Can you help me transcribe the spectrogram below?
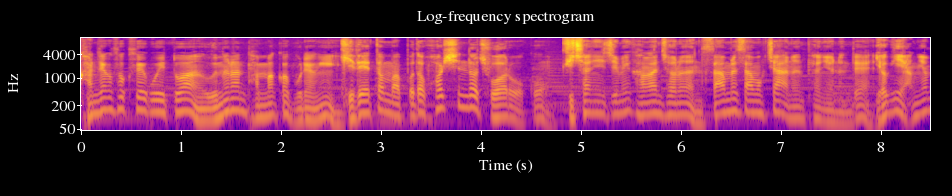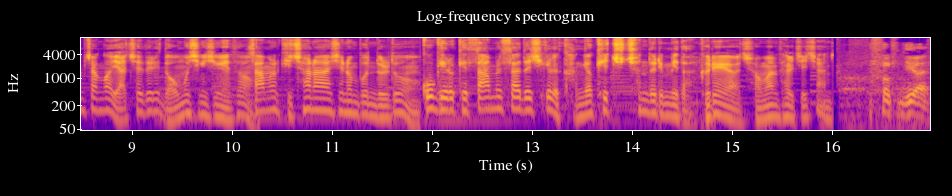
간장 석쇠구이 또한 은은한 단맛과 보량이 기대했던 맛보다 훨씬 더 조화로웠고 귀차니즘이 강한 저는 쌈을 싸먹지 않은 편이었는데 여기 양념장과 야채들이 너무 싱싱해서 쌈을 귀찮아하시는 분들도 꼭 이렇게 쌈을 싸드시길 강력히 추천드립니다. 그래야 저만 살찌지 않. 미안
